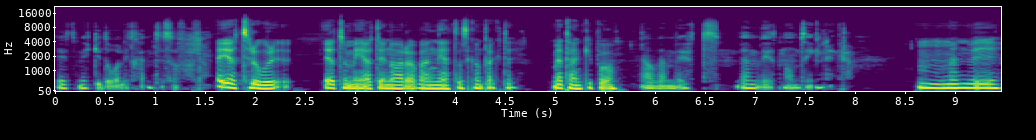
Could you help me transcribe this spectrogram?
Det är ett mycket dåligt skämt i så fall. jag tror, jag tror med att det är några av Agnetas kontakter. Med tanke på, Ja, vem vet. Vem vet någonting längre. mm, men vi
